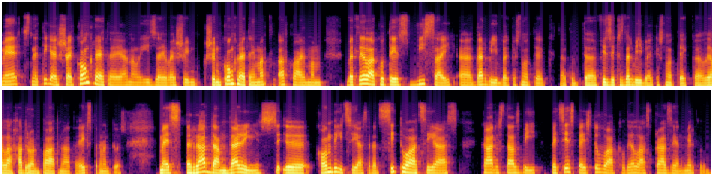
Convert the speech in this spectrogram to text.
mērķis ne tikai šai konkrētajai analīzei vai šim, šim konkrētajam atklājumam, bet lielākoties visai darbībai, kas notiek, tātad fizikas darbībai, kas notiek lielā hadrona pātrinātāja eksperimentos. Mēs radām daļiņas kondīcijās, situācijās, kādas tās bija pēc iespējas tuvāk lielā sprādziena mirklim.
